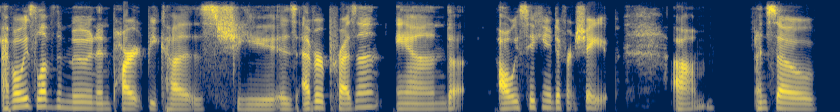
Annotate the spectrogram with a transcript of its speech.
I've always loved the moon in part because she is ever present and always taking a different shape. Um, and so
